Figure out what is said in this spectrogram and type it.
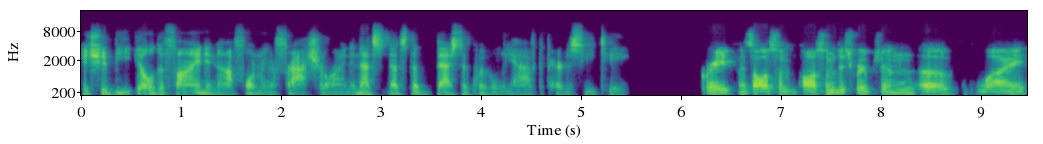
it should be ill defined and not forming a fracture line and that's that's the best equivalent we have compared to ct Great. That's awesome. Awesome description of why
